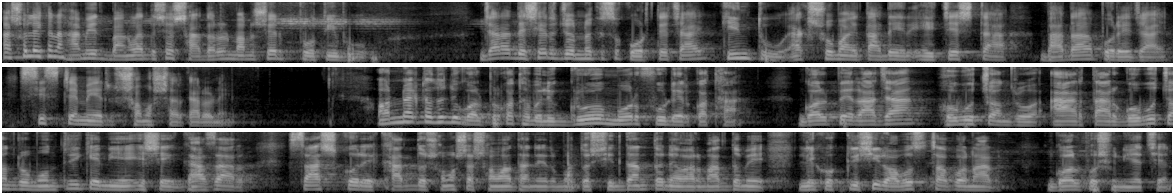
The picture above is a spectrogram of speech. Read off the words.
আসলে এখানে হামিদ বাংলাদেশের সাধারণ মানুষের প্রতিভূ। যারা দেশের জন্য কিছু করতে চায়, কিন্তু একসময় তাদের এই চেষ্টা বাধা পড়ে যায় সিস্টেমের সমস্যার কারণে। অন্য একটা যদি গল্পের কথা বলি, গ্রো মোর ফুডের কথা। গল্পে রাজা হবুচন্দ্র আর তার গবুচন্দ্র মন্ত্রীকে নিয়ে এসে গাজার চাষ করে খাদ্য সমস্যা সমাধানের মতো সিদ্ধান্ত নেওয়ার মাধ্যমে লেখক কৃষির অবস্থাপনার গল্প শুনিয়েছেন।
